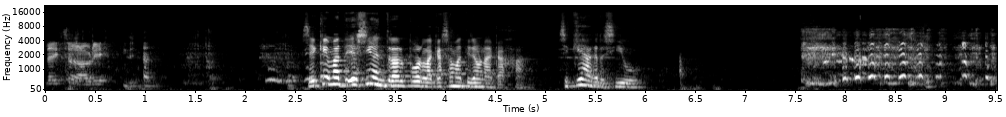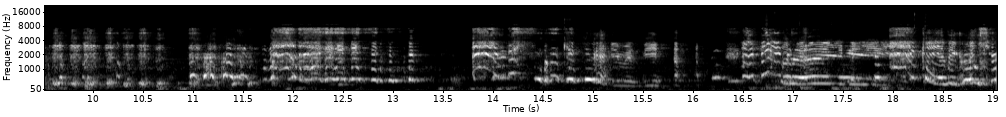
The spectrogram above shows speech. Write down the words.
Le ha dicho Gabriel. Sé que me ha, he sido entrar por la casa me ha tirado una caja. Sé que es agresivo. Qué divertida. Ay. ¡Cállate, coño!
